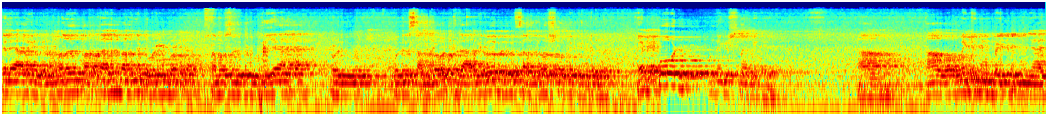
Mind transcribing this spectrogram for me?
ചില ആളുകൾ നമ്മൾ വർത്താനം പറഞ്ഞു പോരുമ്പോൾ നമുക്കൊരു പുതിയ ഒരു ഒരു സന്തോഷം ഒരു അറിവോ ഒരു സന്തോഷമൊക്കെ കിട്ടുന്നു. എപ്പോഴും ഉണ്ണികൃഷ്ണൻ അങ്ങനെയാണ് ആ ആ ഓർമ്മയ്ക്ക് മുമ്പിൽ ഞാൻ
